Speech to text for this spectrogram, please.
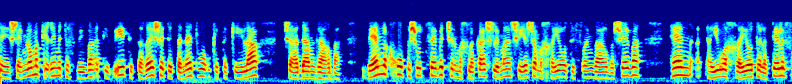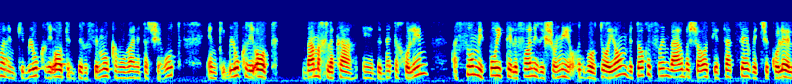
אה, שהם לא מכירים את הסביבה הטבעית, את הרשת, את הנטוורק, את הקהילה שהאדם גר בה. והם לקחו פשוט צוות של מחלקה שלמה שיש שם אחיות 24/7, הן היו אחראיות על הטלפון, הם קיבלו קריאות, הם פרסמו כמובן את השירות, הם קיבלו קריאות במחלקה אה, בבית החולים, עשו מיפוי טלפוני ראשוני עוד באותו יום, ותוך 24 שעות יצא צוות שכולל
